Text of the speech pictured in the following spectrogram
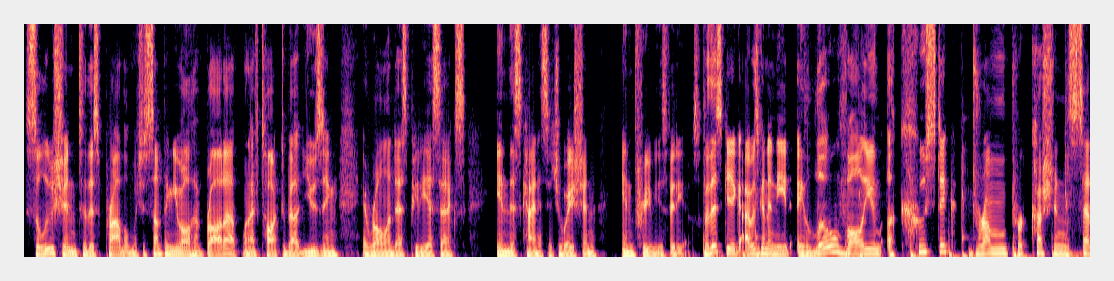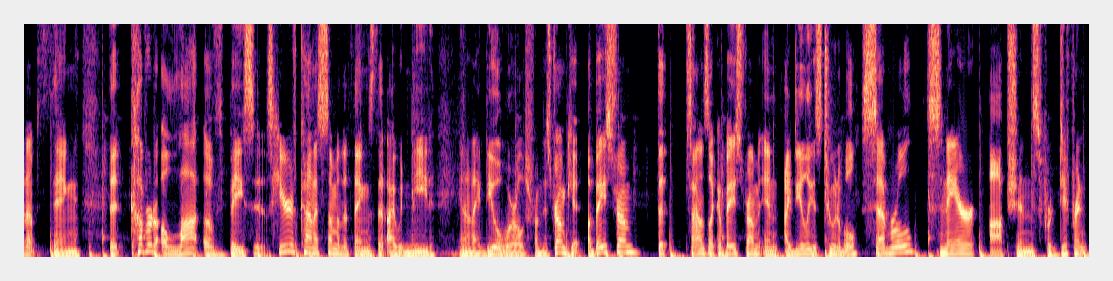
solution to this problem, which is something you all have brought up when I've talked about using a Roland SPD-SX in this kind of situation in previous videos. For this gig, I was gonna need a low volume acoustic drum percussion setup thing that covered a lot of bases. Here's kind of some of the things that I would need in an ideal world from this drum kit. A bass drum that sounds like a bass drum and ideally is tunable. Several snare options for different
